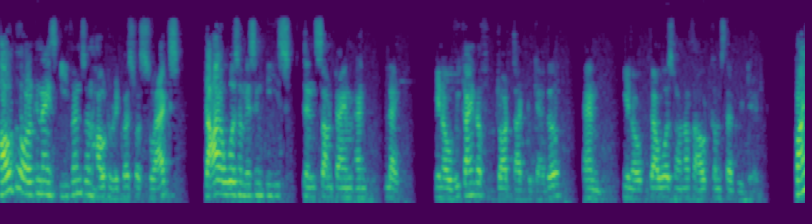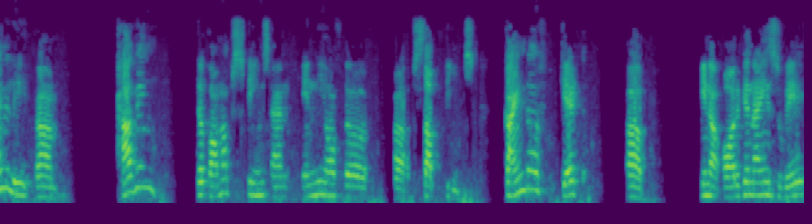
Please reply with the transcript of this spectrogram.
how to organize events and how to request for swags that was a missing piece since some time and like you know we kind of brought that together and you know that was one of the outcomes that we did finally um, having the comops teams and any of the uh, sub teams kind of get uh, in an organized way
